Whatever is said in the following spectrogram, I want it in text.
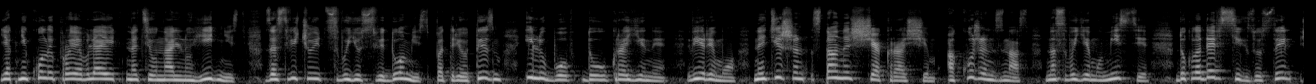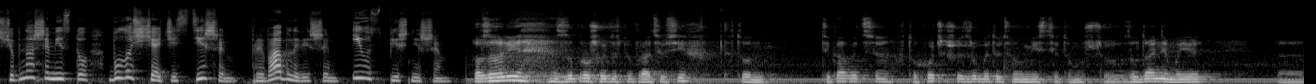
як ніколи проявляють національну гідність, засвідчують свою свідомість, патріотизм і любов до України. Віримо, Нетішин стане ще кращим, а кожен з нас на своєму місці докладе всіх зусиль, щоб наше місто було ще чистішим, привабливішим і успішнішим. А взагалі запрошую до співпраці всіх, хто цікавиться, хто хоче щось зробити в цьому місті, тому що завдання моє е,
